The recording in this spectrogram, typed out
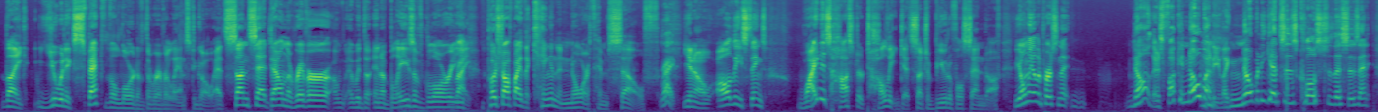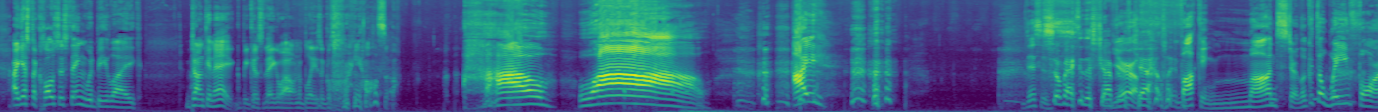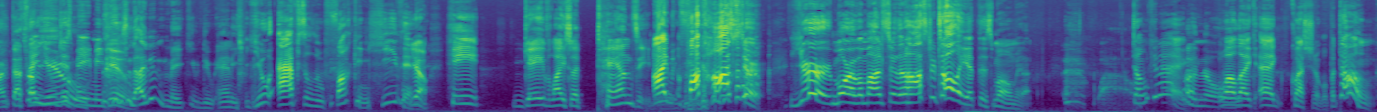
like you would expect the Lord of the Riverlands to go at sunset down the river uh, with the, in a blaze of glory, Right. pushed off by the King in the North himself. Right. You know all these things. Why does Hoster Tully get such a beautiful send off? The only other person that no, there's fucking nobody. like nobody gets as close to this as any. I guess the closest thing would be like Duncan Egg because they go out in a blaze of glory also. How? Wow. I. This is So back to this chapter You're of a fucking monster. Look at the waveform That's that from you. just made me do. I didn't make you do anything. you absolute fucking heathen. Yo, he gave Lysa tansy. I dude. fuck Hoster. You're more of a monster than Hoster Tully at this moment. Wow. Duncan egg. I know. Well, like egg questionable, but dunk.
